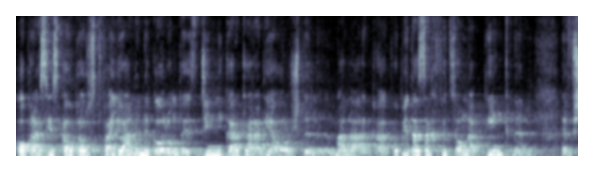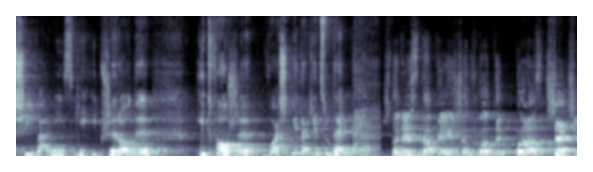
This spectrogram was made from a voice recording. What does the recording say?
Obraz jest autorstwa Joanny Golon, to jest dziennikarka Radia Olsztyn, malarka, kobieta zachwycona pięknem wsi warmińskiej i przyrody i tworzy właśnie takie cudeńka. 450 zł po raz trzeci.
